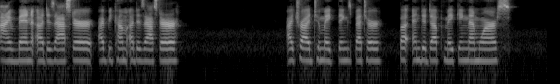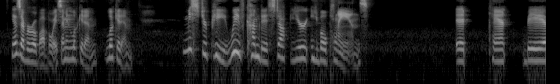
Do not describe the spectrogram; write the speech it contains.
I've been a disaster. I've become a disaster. I tried to make things better, but ended up making them worse. He has a robot voice. I mean, look at him. Look at him. Mr. P, we've come to stop your evil plans. It can't be.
